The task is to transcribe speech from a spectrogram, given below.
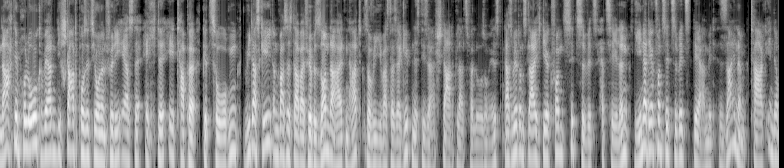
Nach dem Prolog werden die Startpositionen für die erste echte Etappe gezogen. Wie das geht und was es dabei für Besonderheiten hat, sowie was das Ergebnis dieser Startplatzverlosung ist, das wird uns gleich Dirk von Zitzewitz erzählen. Jener Dirk von Zitzewitz, der mit seinem Tag in der,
